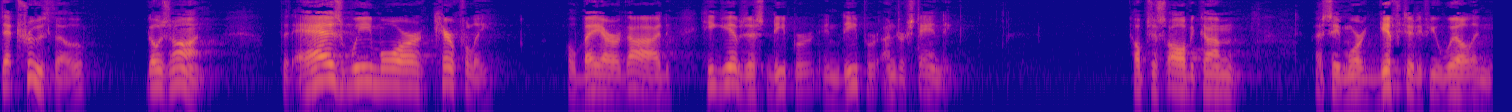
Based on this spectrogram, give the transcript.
that truth though goes on. That as we more carefully obey our God, He gives us deeper and deeper understanding. Helps us all become, I say, more gifted, if you will, in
